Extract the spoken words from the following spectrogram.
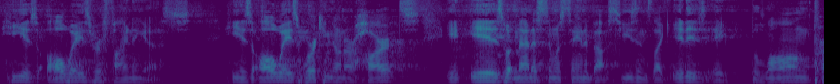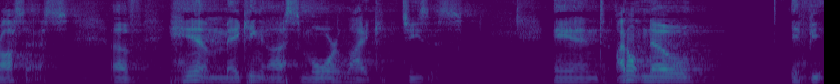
He is always refining us. He is always working on our hearts. It is what Madison was saying about seasons. Like, it is a long process of Him making us more like Jesus. And I don't know if you,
